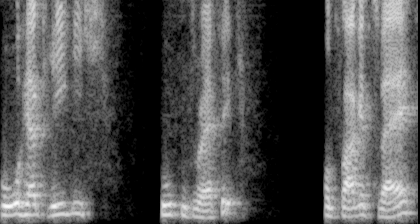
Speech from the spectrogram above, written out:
woher kriege ich guten Traffic? Und Frage zwei,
